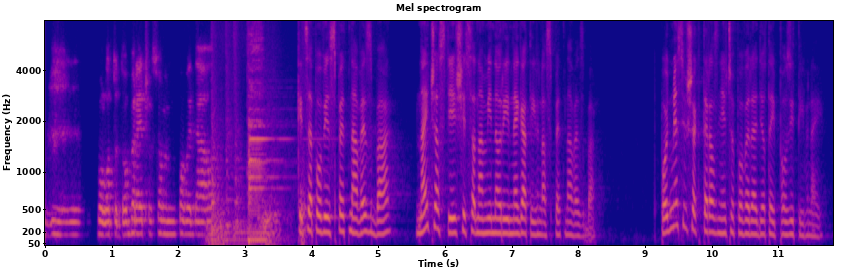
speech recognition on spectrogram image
mm, bolo to dobré, čo som im povedal. Keď sa povie spätná väzba, najčastejšie sa nám vynorí negatívna spätná väzba. Poďme si však teraz niečo povedať o tej pozitívnej.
